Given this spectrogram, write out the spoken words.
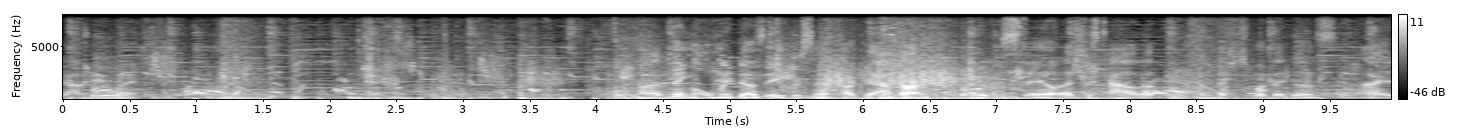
Gotta be away. Uh, that thing only does 8%. Okay, I thought that it was stale. That's just how that, that's just what that does. I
